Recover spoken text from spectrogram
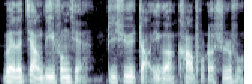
为了降低风险，必须找一个靠谱的师傅。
